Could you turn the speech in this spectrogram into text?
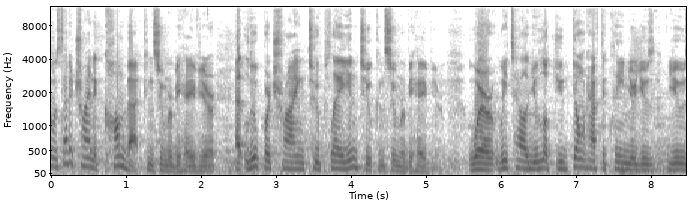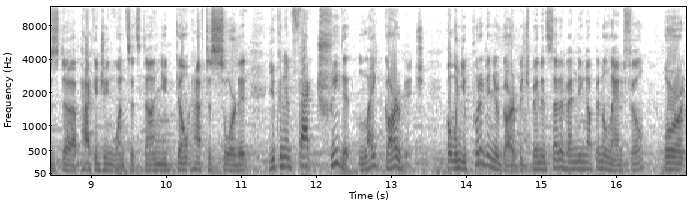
So instead of trying to combat consumer behavior, at Loop we're trying to play into consumer behavior, where we tell you, look, you don't have to clean your used, used uh, packaging once it's done, you don't have to sort it, you can in fact treat it like garbage. But when you put it in your garbage bin, instead of ending up in a landfill, or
